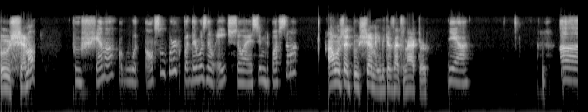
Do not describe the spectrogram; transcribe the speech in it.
Buscema. Buscema would also work, but there was no H, so I assumed Buscema. I almost said Buscemi because that's an actor. Yeah. Uh,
